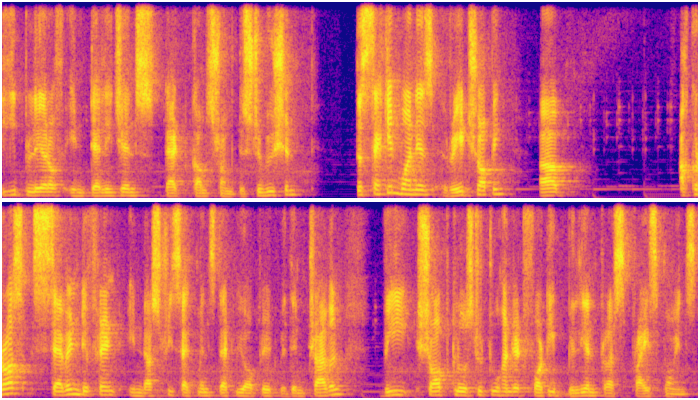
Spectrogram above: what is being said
deep layer of intelligence that comes from distribution. The second one is rate shopping. Uh, across seven different industry segments that we operate within travel, we shop close to 240 billion plus price points.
